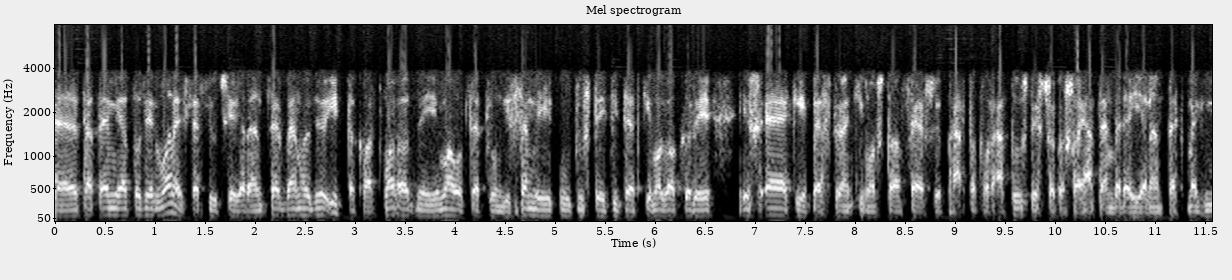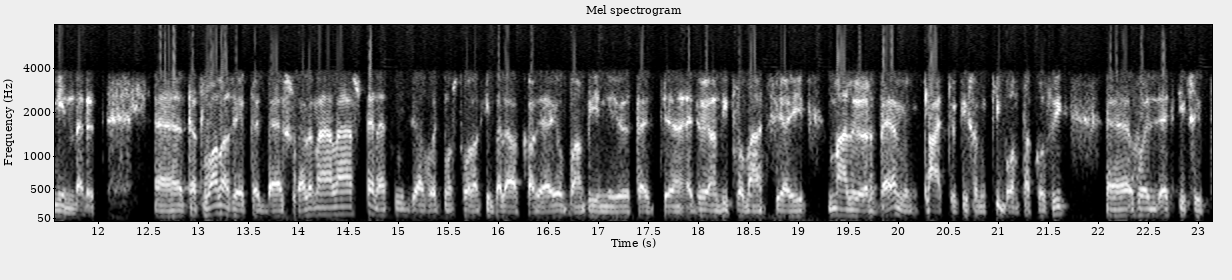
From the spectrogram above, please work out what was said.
Tehát emiatt azért van egy feszültség a rendszerben, hogy ő itt akart maradni, Mao Zedongi személyi kultuszt épített ki maga köré, és elképesztően kimosta a felső pártaparátust, és csak a saját emberei jelentek meg mindenütt. Tehát van azért egy belső ellenállás, fene tudja, hogy most valaki bele akarja jobban vinni őt egy, egy olyan diplomáciai malőrbe, mint látjuk is, ami kibontakozik, hogy egy kicsit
